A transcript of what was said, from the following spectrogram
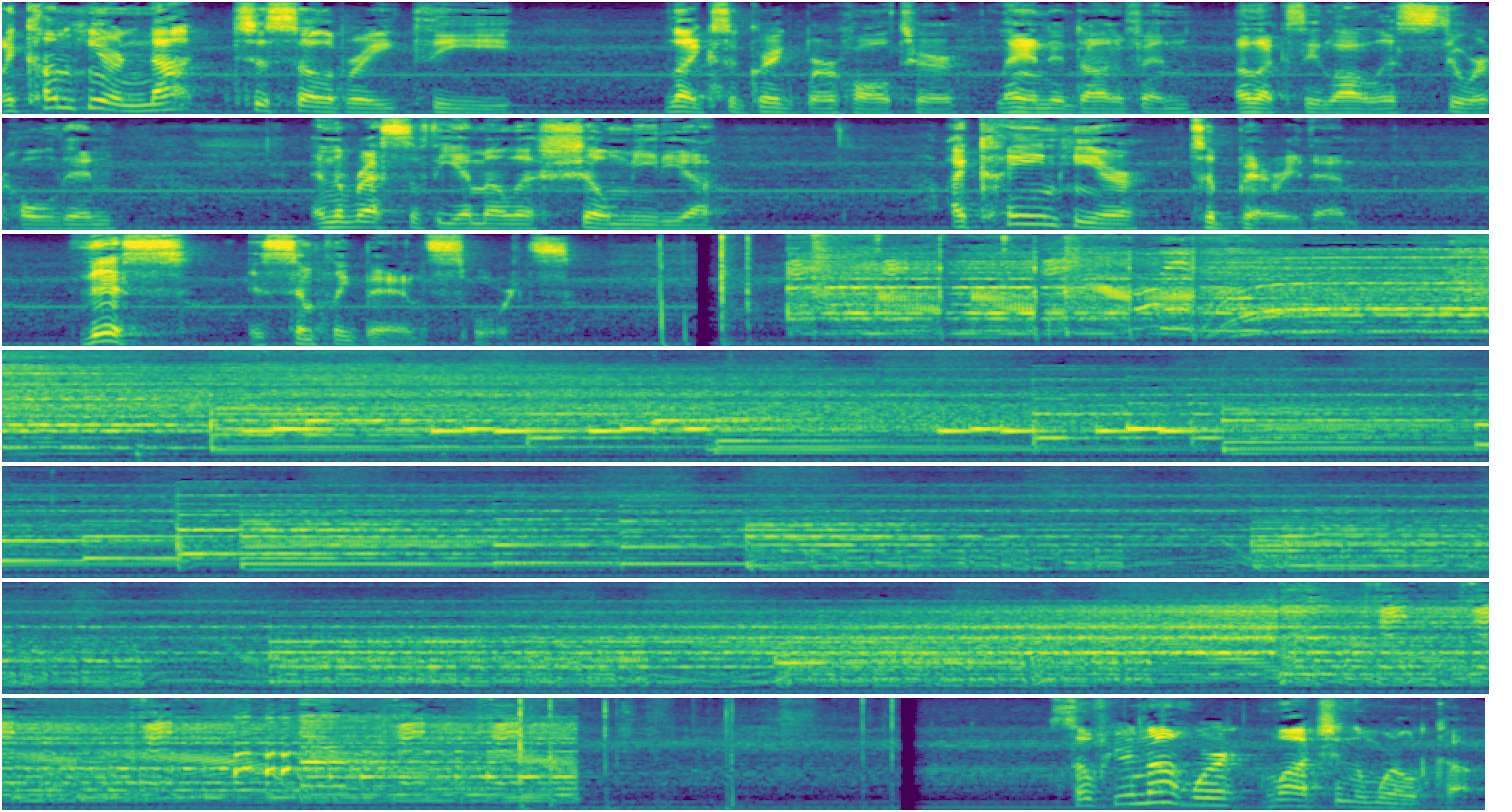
I come here not to celebrate the likes of Gregg Berhalter, Landon Donovan, Alexi Lalas, Stuart Holden, and the rest of the MLS show media. I came here to bury them. This is Simply Banned Sports. So if watching the World Cup,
